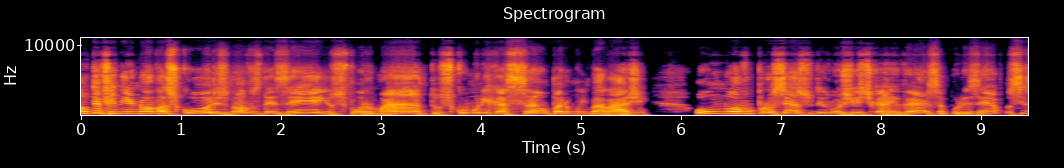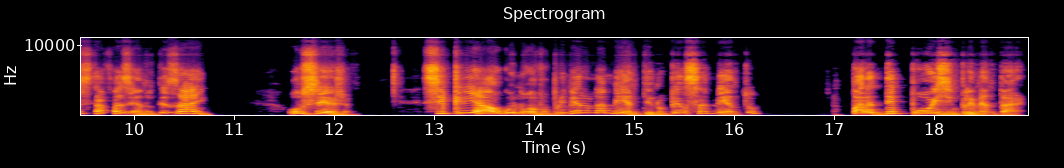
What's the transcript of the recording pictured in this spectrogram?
ao definir novas cores, novos desenhos, formatos, comunicação para uma embalagem, ou um novo processo de logística reversa, por exemplo, se está fazendo design. Ou seja, se cria algo novo primeiro na mente, no pensamento, para depois implementar.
